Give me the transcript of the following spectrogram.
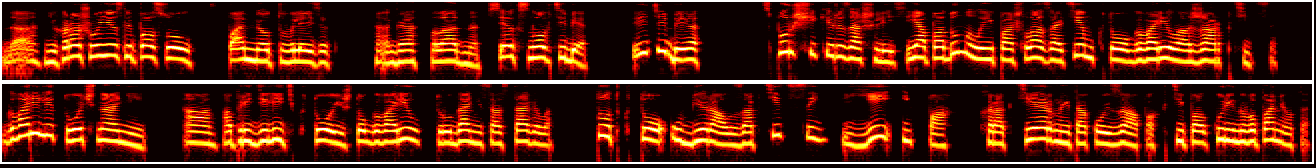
Да, нехорошо, если посол в помет влезет. Ага, ладно, всех снов тебе. И тебе. Спорщики разошлись. Я подумала и пошла за тем, кто говорил о жар птицы. Говорили точно о ней. А определить, кто и что говорил, труда не составило. Тот, кто убирал за птицей, ей и пах. Характерный такой запах, типа куриного помета.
